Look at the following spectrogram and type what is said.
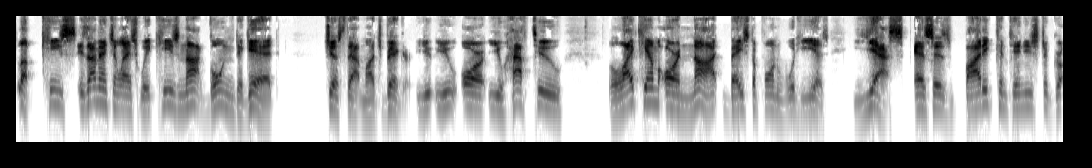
Look, he's as I mentioned last week, he's not going to get just that much bigger. You you are you have to like him or not based upon what he is. Yes, as his body continues to grow,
